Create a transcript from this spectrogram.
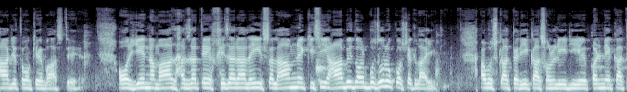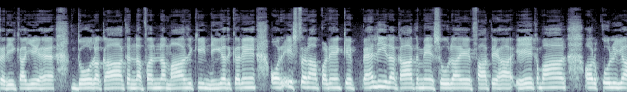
حاجتوں کے واسطے ہے۔ اور یہ نماز حضرت خضر علیہ السلام نے کسی عابد اور بزرگ کو سکھلائی تھی۔ اب اس کا طریقہ سن لیجیے، پڑھنے کا طریقہ یہ ہے، دو رکعت نفل نماز کی نیت کریں اور اس طرح پڑھیں کہ پہلی رکعت میں سورہ فاتحہ ایک بار اور یا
